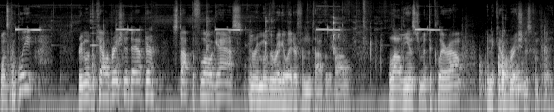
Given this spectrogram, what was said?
Once complete, remove the calibration adapter, stop the flow of gas, and remove the regulator from the top of the bottle. Allow the instrument to clear out, and the calibration is complete.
